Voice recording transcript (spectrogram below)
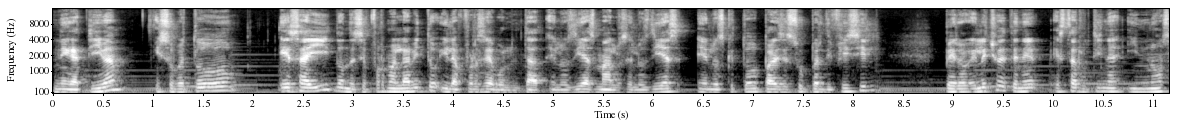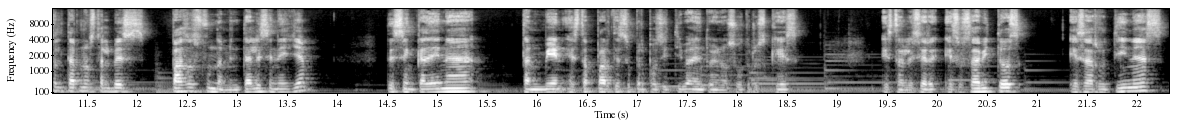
negativa y sobre todo es ahí donde se forma el hábito y la fuerza de voluntad, en los días malos, en los días en los que todo parece súper difícil, pero el hecho de tener esta rutina y no saltarnos tal vez pasos fundamentales en ella, desencadena también esta parte súper positiva dentro de nosotros, que es establecer esos hábitos, esas rutinas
